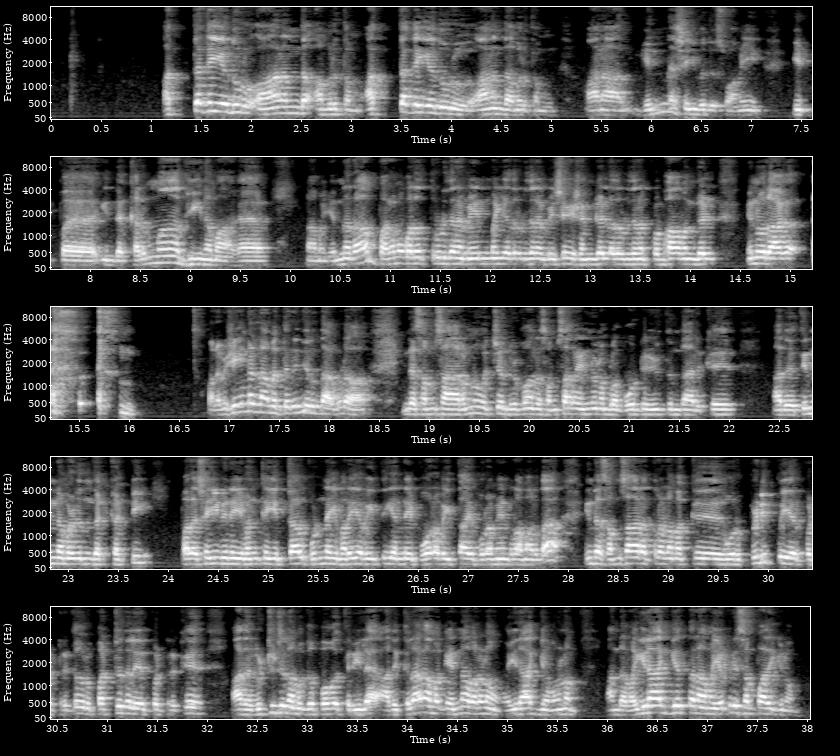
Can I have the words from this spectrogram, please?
அத்தகையதொரு ஆனந்த அமிர்தம் அத்தகையதொரு ஆனந்த அமிர்தம். ஆனால் என்ன செய்வது சுவாமி? இப்ப இந்த கர்மாதீனமாக நாம என்னதான் பரமபதத்துடைய மேன்மை அதனுடைய விசேஷங்கள் அதனுடைய பிரபாவங்கள் என்பதாக பல விஷயங்கள் நாம தெரிஞ்சிருந்தா கூட இந்த சம்சாரம்னு வச்சுட்டு இருக்கோம் அந்த சம்சாரம் இன்னும் நம்மளை போட்டு இழுத்துருந்தா இருக்கு. அது திண்ணமிழுந்த கட்டி பல செய்வினை வன்கையிட்டால் புண்ணை மறைய வைத்து என்னை போற வைத்தாய் புறமேன்ற மாதிரிதான் இந்த சம்சாரத்துல நமக்கு ஒரு பிடிப்பு ஏற்பட்டிருக்கு ஒரு பற்றுதல் ஏற்பட்டிருக்கு. அதை விட்டுட்டு நமக்கு போக தெரியல. அதுக்கெல்லாம் நமக்கு என்ன வரணும்? வைராக்கியம் வரணும். அந்த வைராக்கியத்தை நாம எப்படி சம்பாதிக்கணும்?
